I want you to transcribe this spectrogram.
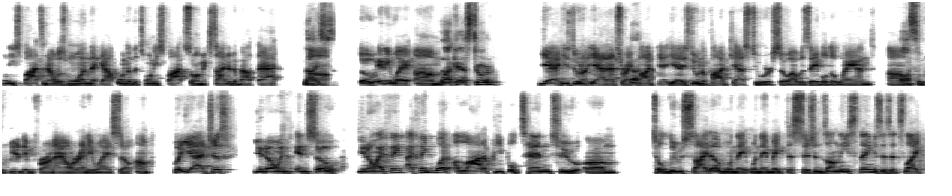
20 spots and I was one that got one of the 20 spots. So I'm excited about that. Nice. Um, so anyway, um, podcast tour. Yeah, he's doing a, yeah, that's right. Yeah. Podcast. Yeah, he's doing a podcast tour. So I was able to land, um, awesome. land him for an hour anyway. So, um, but yeah, just, you know, and, and so, you know, I think, I think what a lot of people tend to, um, to lose sight of when they, when they make decisions on these things is it's like,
